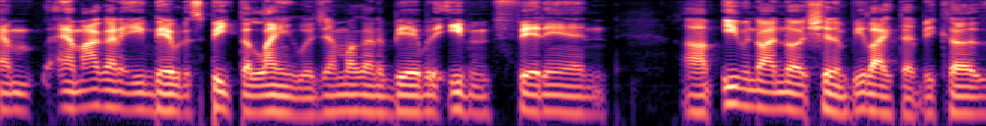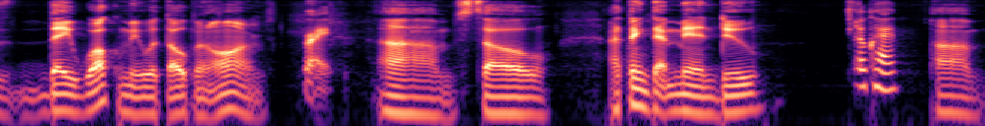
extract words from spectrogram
am am I gonna even be able to speak the language? Am I gonna be able to even fit in? Um, even though I know it shouldn't be like that because they welcome me with open arms. Right. Um, so I think that men do Okay. um,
